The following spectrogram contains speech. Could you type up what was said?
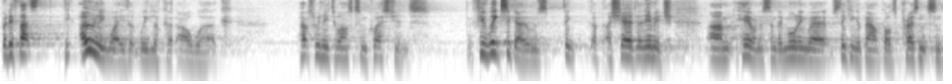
but if that's the only way that we look at our work, perhaps we need to ask some questions. A few weeks ago, I, was think, I shared an image um, here on a Sunday morning we're thinking about God's presence and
